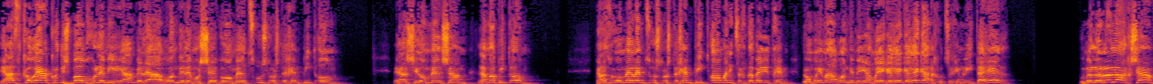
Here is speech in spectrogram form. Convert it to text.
ואז קורא הקודש ברוך הוא למרים ולאהרון ולמשה, ואומר, צאו שלושתכם פתאום. ורש"י אומר שם, למה פתאום? ואז הוא אומר להם, צאו שלושתכם, פתאום אני צריך לדבר איתכם. ואומרים אהרון ומרים, רגע, רגע, רגע, אנחנו צריכים להיטהר. הוא אומר, לא, לא, לא, עכשיו.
